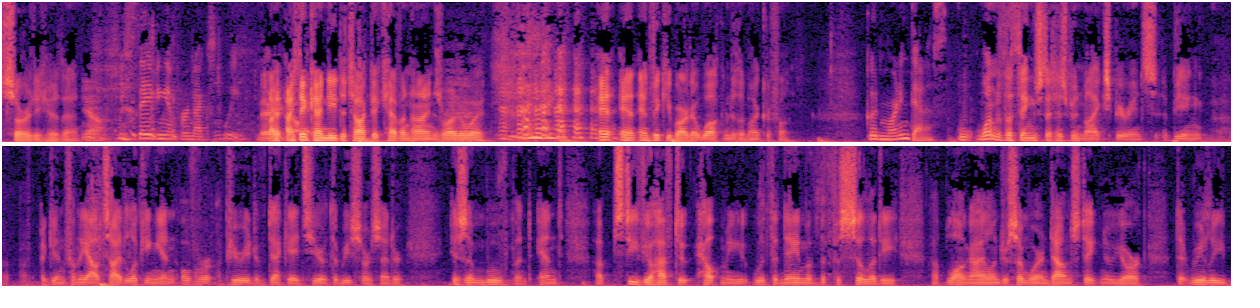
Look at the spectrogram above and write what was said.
sorry to hear that. Yeah. She's saving it for next week. I, I, think I need to talk to Kevin Hines right away. and, and, and Vicki Bardo, welcome to the microphone. Good morning, Dennis. One of the things that has been my experience, being uh, again from the outside looking in over a period of decades here at the Resource Center, is a movement. And uh, Steve, you'll have to help me with the name of the facility, uh, Long Island or somewhere in downstate New York, that really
